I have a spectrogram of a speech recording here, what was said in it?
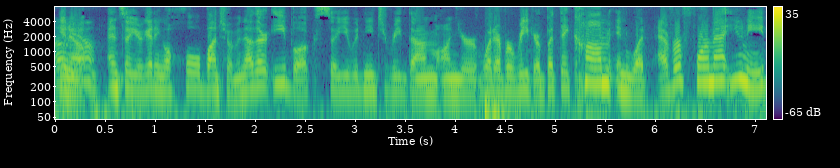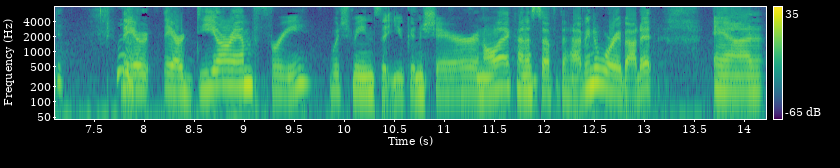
Oh, you know yeah. and so you're getting a whole bunch of them now they're ebooks so you would need to read them on your whatever reader. But they come in whatever format you need. They are they are drm free which means that you can share and all that kind of stuff without having to worry about it. And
